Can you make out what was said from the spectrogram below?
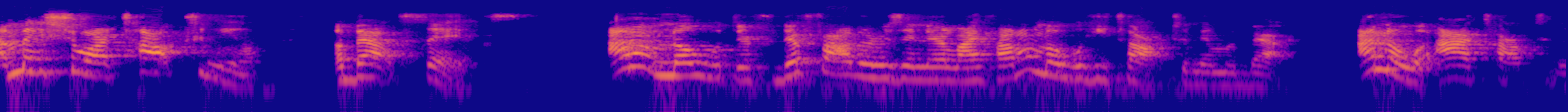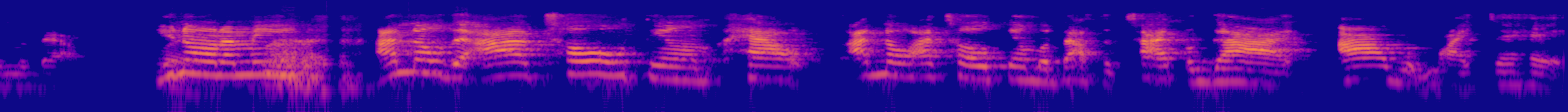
I made sure I talked to them about sex. I don't know what their their father is in their life. I don't know what he talked to them about. I know what I talked to them about. You know what I mean? I know that I told them how I know I told them about the type of guy I would like to have.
